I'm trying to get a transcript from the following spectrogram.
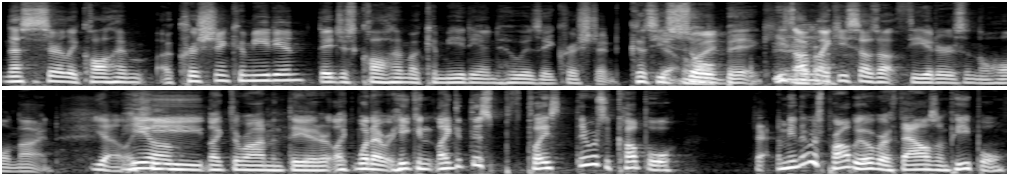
necessarily call him a Christian comedian. They just call him a comedian who is a Christian because he's so Right. big. He's I'm like he sells out theaters and the whole nine. Yeah, like He, he, um, like the Ryman Theater, like whatever. He can like at this place. There was a couple. I mean, there was probably over a thousand people.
